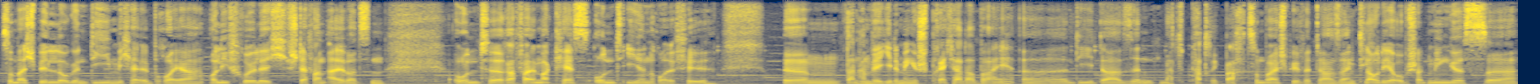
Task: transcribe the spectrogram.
Zum Beispiel Logan D., Michael Breuer, Olli Fröhlich, Stefan Albertsen und äh, Raphael Marquez und Ian Rolf Hill. Ähm, dann haben wir jede Menge Sprecher dabei, äh, die da sind. Patrick Bach zum Beispiel wird da sein. Claudia Obstadt-Minges äh,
